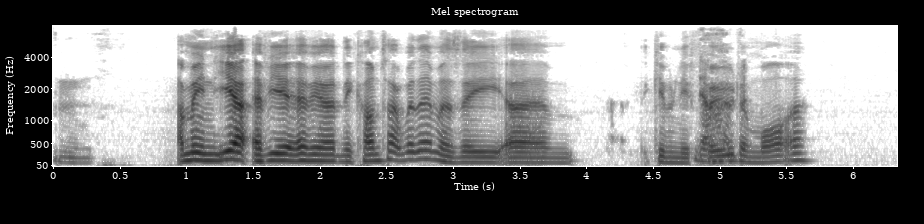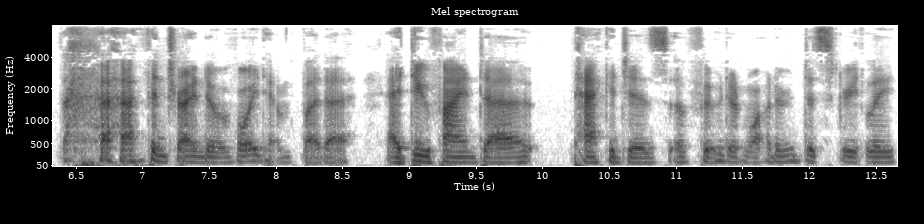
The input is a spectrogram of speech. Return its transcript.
Hmm. I mean, yeah. Have you have you had any contact with him? Has he um, given you No, food and water? I've been trying to avoid him, but uh, I do find uh, packages of food and water discreetly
